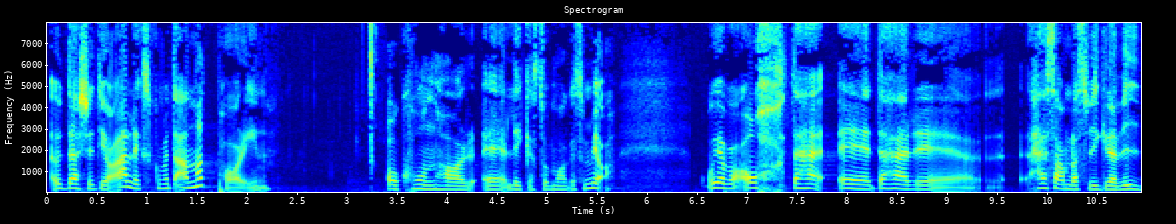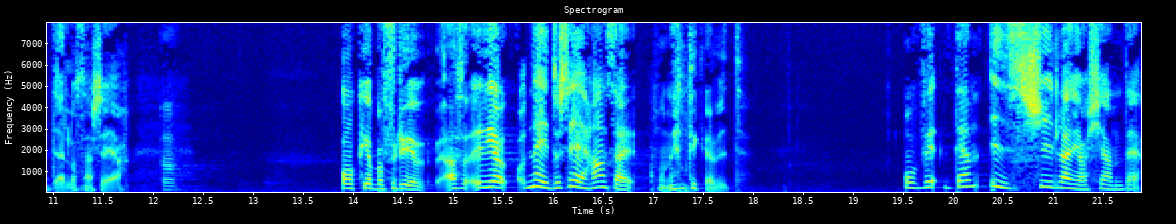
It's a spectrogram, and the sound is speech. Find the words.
där sitter jag och Alex, kommer ett annat par in. Och hon har eh, lika stor mage som jag. Och jag bara, åh, det här, eh, det här, eh, här samlas vi gravida eller så säger jag. Mm. Och jag bara, för du, alltså, jag, nej, då säger han så här, hon är inte gravid. Och den iskylan jag kände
